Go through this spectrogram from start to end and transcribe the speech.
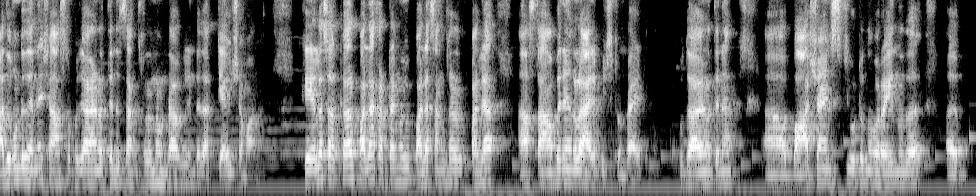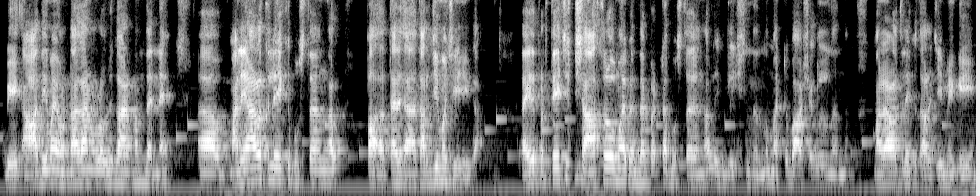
അതുകൊണ്ട് തന്നെ ശാസ്ത്ര പ്രചാരണത്തിന് സംഘടന ഉണ്ടാകേണ്ടത് അത്യാവശ്യമാണ്. കേരള സർക്കാർ പല ഘട്ടങ്ങളിൽ പല സംഘ പല സ്ഥാപനങ്ങൾ ആരംഭിച്ചിട്ടുണ്ടായിരുന്നു. ഉദാഹരണത്തിന് ഭാഷാ ഇൻസ്റ്റിറ്റ്യൂട്ട് എന്ന് പറയുന്നത് ആദ്യമായി ഉണ്ടാകാനുള്ള ഒരു കാരണം തന്നെ മലയാളത്തിലേക്ക് പുസ്തകങ്ങൾ തർജിമ ചെയ്യുക. അതായത് പ്രത്യേകിച്ച് ശാസ്ത്രവുമായി ബന്ധപ്പെട്ട പുസ്തകങ്ങൾ ഇംഗ്ലീഷിൽ നിന്നും മറ്റു ഭാഷകളിൽ നിന്നും മലയാളത്തിലേക്ക് തർജിമിക്കുകയും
